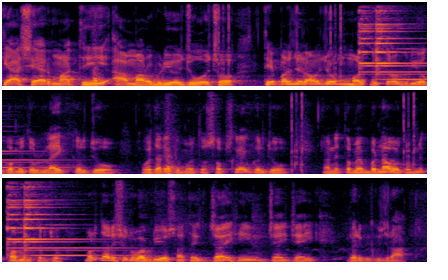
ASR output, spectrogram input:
કયા શહેરમાંથી આ મારો વીડિયો જુઓ છો તે પણ જણાવજો. મિત્રો, વીડિયો ગમે તો લાઈક કરજો, વધારે ગમે તો સબસ્ક્રાઈબ કરજો અને તમે બનાવો તો અમને કોમેન્ટ કરજો. મળતા રહીશું નવા વીડિયો સાથે. જય હિન્દ, જય જય, ગરવી ગુજરાત.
